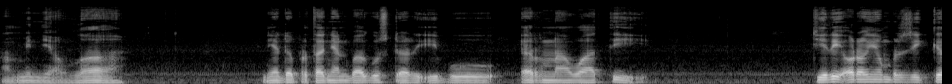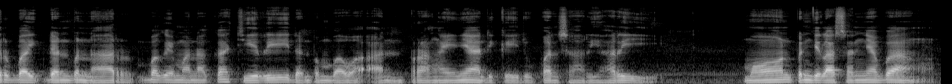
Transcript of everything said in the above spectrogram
Amin ya Allah. Ini ada pertanyaan bagus dari Ibu Ernawati. Ciri orang yang berzikir baik dan benar Bagaimanakah ciri dan pembawaan perangainya di kehidupan sehari-hari? Mohon penjelasannya bang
